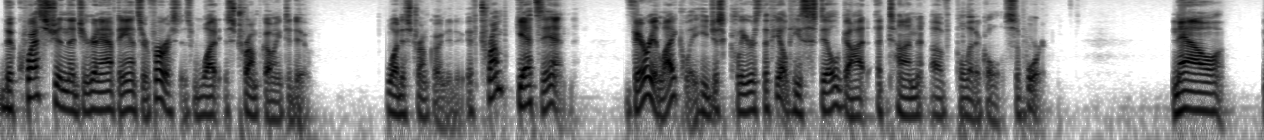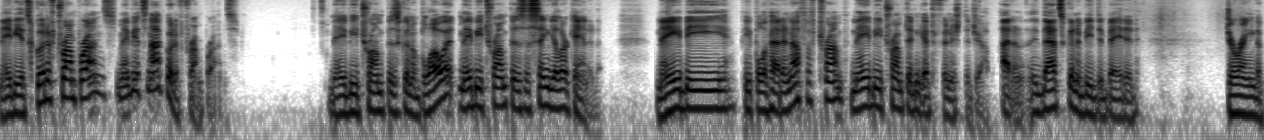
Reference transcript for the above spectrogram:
the question that you're going to have to answer first is what is Trump going to do? What is Trump going to do? If Trump gets in, very likely he just clears the field. He's still got a ton of political support. Now, maybe it's good if Trump runs, maybe it's not good if Trump runs. Maybe Trump is going to blow it, maybe Trump is a singular candidate. Maybe people have had enough of Trump, maybe Trump didn't get to finish the job. I don't know. That's going to be debated during the,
